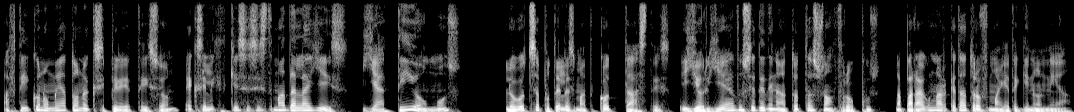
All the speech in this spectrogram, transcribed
αυτή η οικονομία των εξυπηρετήσεων εξελίχθηκε σε σύστημα ανταλλαγής. Γιατί όμως, λόγω της αποτελεσματικότητάς της, η γεωργία έδωσε τη δυνατότητα στους ανθρώπους να παράγουν αρκετά τρόφιμα για την κοινωνία.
